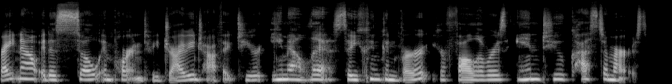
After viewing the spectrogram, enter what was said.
Right now, it is so important to be driving traffic to your email list so you can convert your followers into customers.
